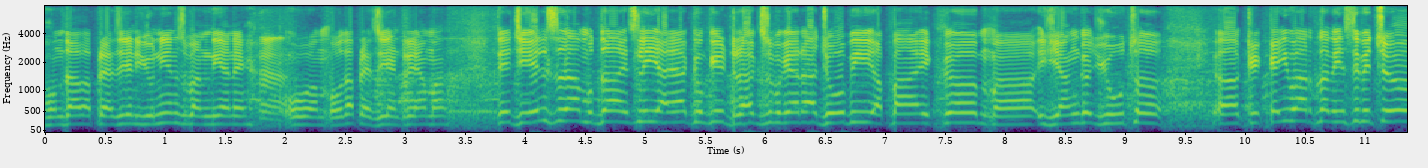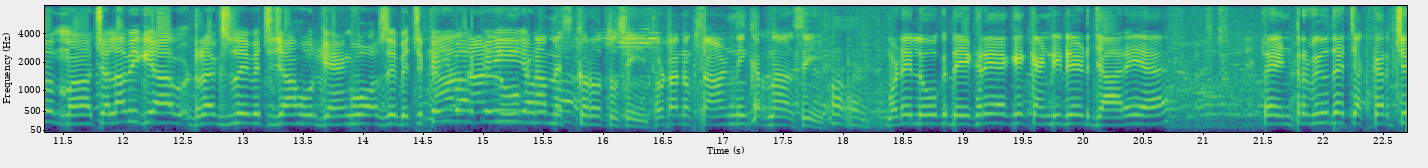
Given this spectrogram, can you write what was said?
ਹੁੰਦਾ ਵਾ ਪ੍ਰੈਜ਼ੀਡੈਂਟ ਯੂਨੀਅਨਸ ਬਣਦੀਆਂ ਨੇ ਉਹ ਉਹਦਾ ਪ੍ਰੈਜ਼ੀਡੈਂਟ ਰਿਹਾ ਮੈਂ ਤੇ ਜੇਲਸ ਦਾ ਮੁੱਦਾ ਇਸ ਲਈ ਆਇਆ ਕਿਉਂਕਿ ਡਰੱਗਸ ਵਗੈਰਾ ਜੋ ਵੀ ਆਪਾਂ ਇੱਕ ਯੰਗ ਯੂਥ ਕਈ ਵਾਰ ਤਾਂ ਇਸ ਦੇ ਵਿੱਚ ਚਲਾ ਵੀ ਗਿਆ ਡਰੱਗਸ ਦੇ ਵਿੱਚ ਜਾਂ ਹੋਰ ਗੈਂਗ ਵਾਰਸ ਦੇ ਵਿੱਚ। ਕਈ ਵਾਰ ਕਈ ਨਾ ਮਿਸ ਕਰੋ ਤੁਸੀਂ ਤੁਹਾਡਾ ਨੁਕਸਾਨ ਨਹੀਂ ਕਰਨਾ ਅਸੀਂ। ਬੜੇ ਲੋਕ ਦੇਖ ਰਹੇ ਆ ਕਿ ਕੈਂਡੀਡੇਟ ਜਾ ਰਹੇ ਆ ਤੇ ਇੰਟਰਵਿਊ ਦੇ ਚੱਕਰ 'ਚ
